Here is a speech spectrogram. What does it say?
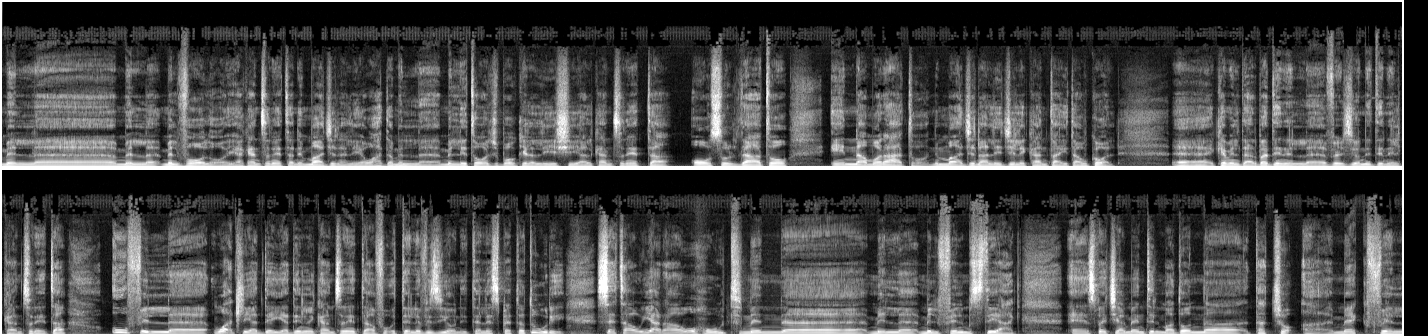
mill-Volo. Hija kanzunetta nimmaġina li hija waħda mill-li toġbok illa li xi l-kanzunetta O Suldato Innamorato. Nimmaġina li ġili kantajta wkoll kemm il-darba din il-verżjoni din il-kanzunetta. U fil waqt li għaddejja din il-kanzunetta fuq it-televiżjoni telespettaturi setgħu jaraw uħud minn mill-films tiegħek. Speċjalment il-Madonna taċ-Ċoqqa. Hemmhekk fil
